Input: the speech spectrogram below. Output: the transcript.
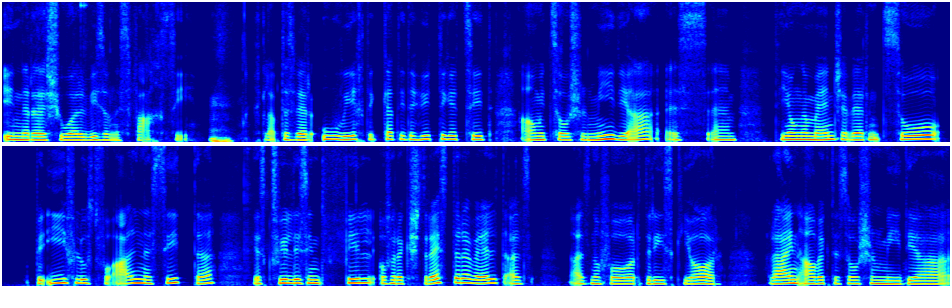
in einer Schule wie so ein Fach sein. Mhm. Ich glaube, das wäre auch wichtig, gerade in der heutigen Zeit, auch mit Social Media. Es, ähm, die jungen Menschen werden so beeinflusst von allen Seiten. Ich habe das Gefühl, die sind viel auf einer gestressteren Welt als als noch vor 30 Jahren. Rein auch wegen der Social Media,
